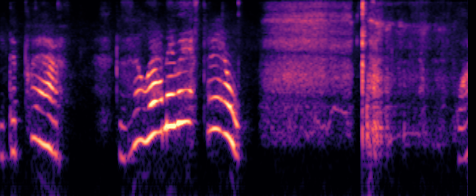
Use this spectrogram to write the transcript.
І тепер зелений вистріл. Вау!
